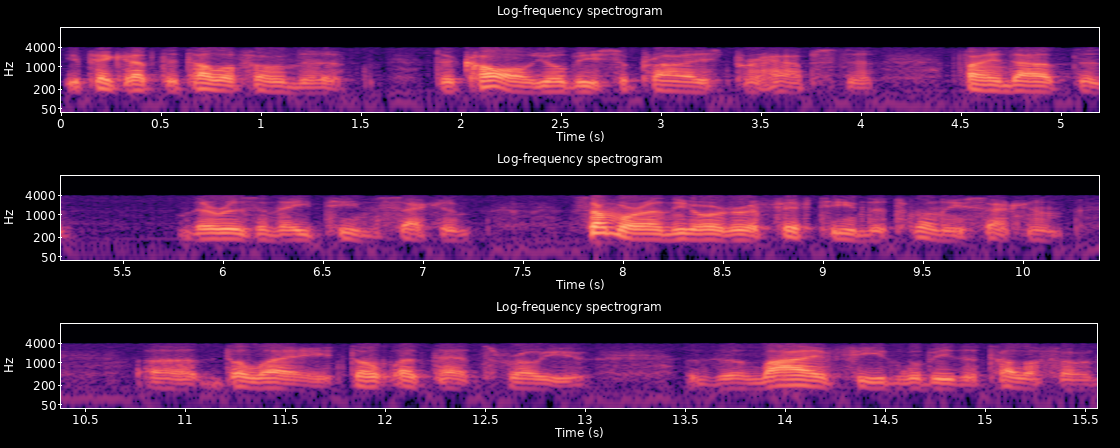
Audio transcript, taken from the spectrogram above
you pick up the telephone to to call, you'll be surprised perhaps to find out that there is an 18 second, somewhere on the order of 15 to 20 second uh, delay. Don't let that throw you. The live feed will be the telephone.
